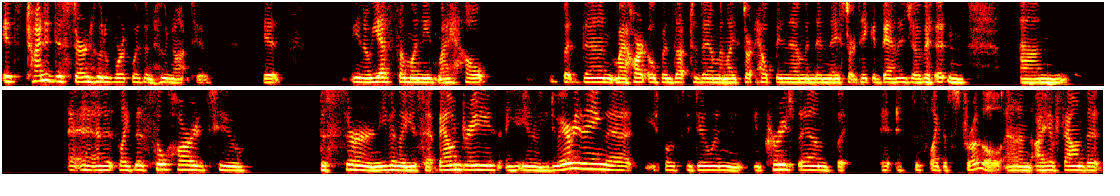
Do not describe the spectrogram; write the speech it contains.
it's trying to discern who to work with and who not to. It's, you know, yes, someone needs my help, but then my heart opens up to them and I start helping them, and then they start take advantage of it, and and and it's like this so hard to discern even though you set boundaries and you, you, know you do everything that you're supposed to be doing you encourage them but it, it's just like a struggle. And i have found that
